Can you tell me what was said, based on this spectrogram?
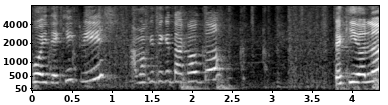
কই দেখি, ক্রিস? আমাকে থেকে তাকাও তো। কি হলো?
